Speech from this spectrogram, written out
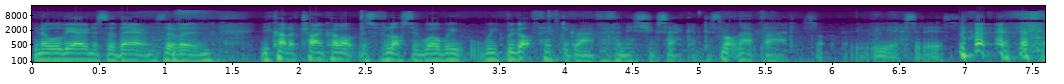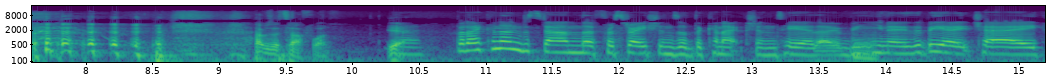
you know all the owners are there, and sort of, and you kind of try and come up with this philosophy. Well, we, we we got 50 grand for finishing second. It's not that bad. It's not, yes, it is. That was a tough one. yeah. But I can understand the frustrations of the connections here, though. Be- You know, the BHA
